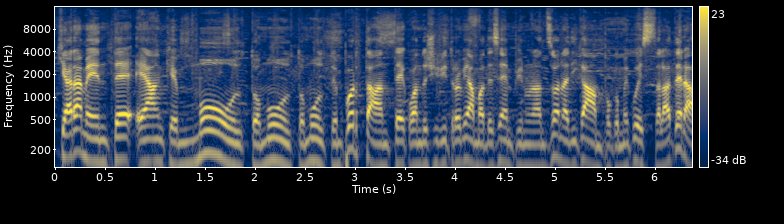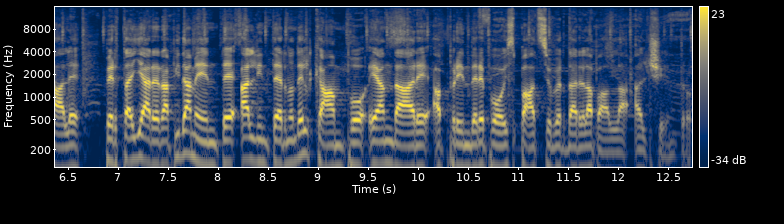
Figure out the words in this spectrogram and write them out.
chiaramente è anche molto molto molto importante quando ci ritroviamo ad esempio in una zona di campo come questa laterale per tagliare rapidamente all'interno del campo e andare a prendere poi spazio per dare la palla al centro.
